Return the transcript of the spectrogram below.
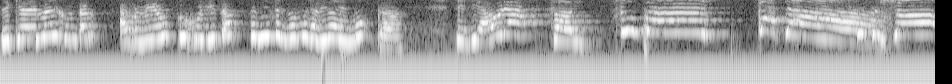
De que además de juntar a Romeo con Julieta, también salvamos la vida de Mosca. Desde ahora soy Super Cata. Y yo.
